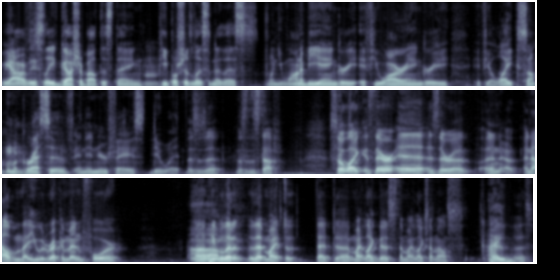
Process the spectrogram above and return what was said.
We obviously gush about this thing. Hmm. People should listen to this when you want to be angry. If you are angry, if you like something aggressive and in your face, do it. This is it. This is the stuff. So like, is there a is there a an, an album that you would recommend for uh, people Um, that that might that uh, might like this that might like something else compared I- to this?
